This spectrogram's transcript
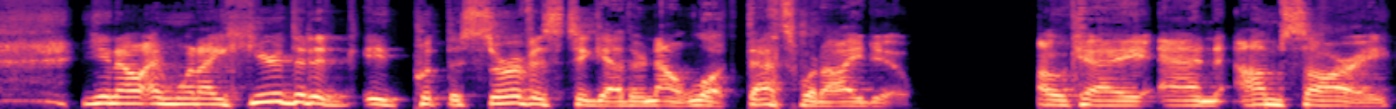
you know, and when I hear that it, it put the service together, now look, that's what I do. Okay. And I'm sorry.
